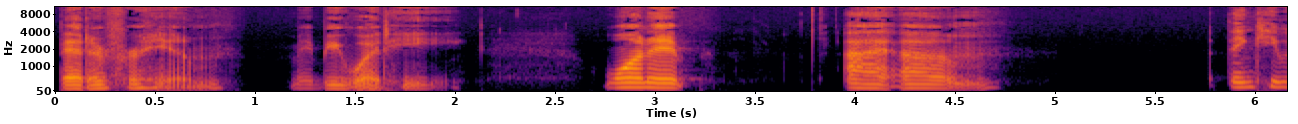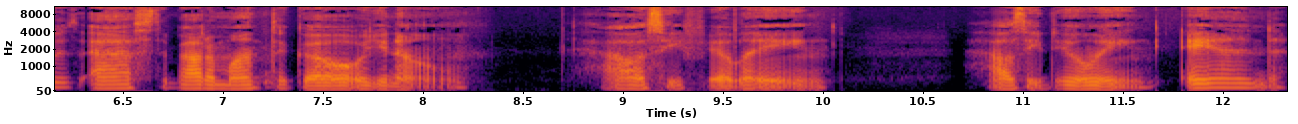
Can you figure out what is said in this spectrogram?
better for him, maybe what he wanted. I um think he was asked about a month ago, you know, how is he feeling? How's he doing? And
